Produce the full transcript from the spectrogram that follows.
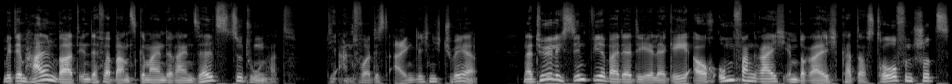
mit dem Hallenbad in der Verbandsgemeinde Rhein-Selz zu tun hat. Die Antwort ist eigentlich nicht schwer. Natürlich sind wir bei der DLRG auch umfangreich im Bereich Katastrophenschutz,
